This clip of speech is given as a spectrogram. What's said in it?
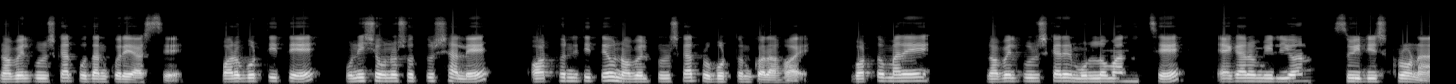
নোবেল পুরস্কার প্রদান করে আসছে। পরবর্তীতে উনিশশো উনসত্তর সালে অর্থনীতিতেও নোবেল পুরস্কার প্রবর্তন করা হয়। বর্তমানে নোবেল পুরস্কারের মূল্যমান হচ্ছে এগারো মিলিয়ন সুইডিশ ক্রোনা।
